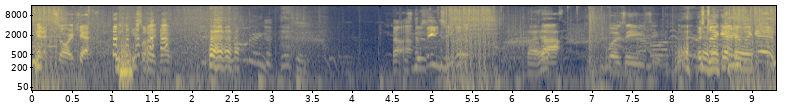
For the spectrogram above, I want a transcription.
Yeah, sorry, Kev. Sorry, Kev. that, that was easy, look. That That was easy. Let's do it again, let's do it again.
